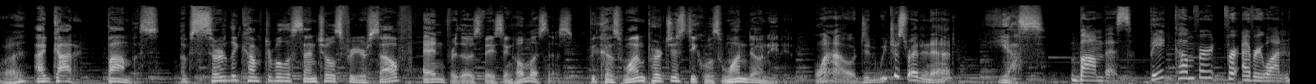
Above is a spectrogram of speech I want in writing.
what? I got it. Bombas. Absurdly comfortable essentials for yourself And for those facing homelessness. because one purchased equals one donated. Wow, did we just write an ad? Yes. Bombas. Big comfort for everyone.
